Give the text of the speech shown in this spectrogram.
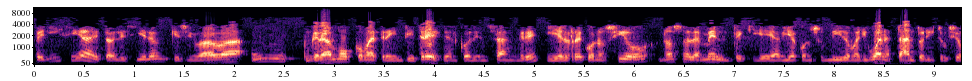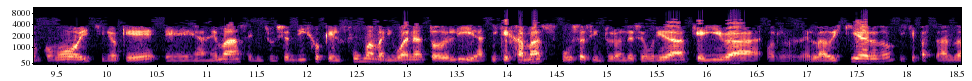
Pericias establecieron que llevaba un gramo, 33 de alcohol en sangre y él reconoció no solamente que había consumido marihuana, tanto en instrucción como hoy, sino que eh, además en instrucción dijo que él fuma marihuana todo el día y que jamás usa cinturón de seguridad, que iba por el lado izquierdo y que pasando,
